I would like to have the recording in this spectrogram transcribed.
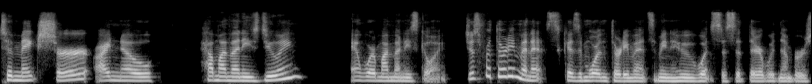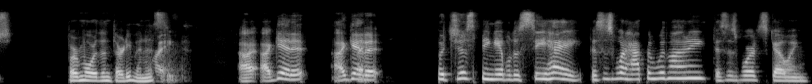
to make sure I know how my money's doing and where my money's going just for 30 minutes. Because in more than 30 minutes, I mean, who wants to sit there with numbers for more than 30 minutes. Right. I, I get it. I get right. it. But just being able to see, hey, this is what happened with money. This is where it's going.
